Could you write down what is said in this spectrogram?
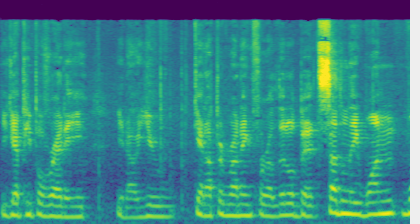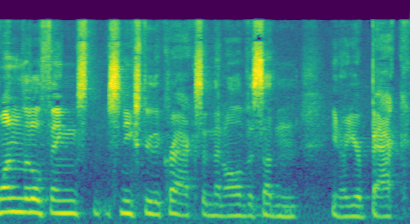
you get people ready, you know, you get up and running for a little bit. Suddenly, one one little thing sneaks through the cracks, and then all of a sudden, you know, you're back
